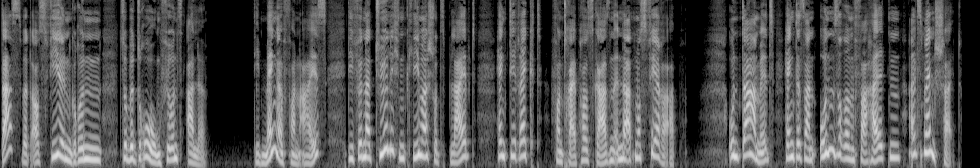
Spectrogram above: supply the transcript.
Das wird aus vielen Gründen zur Bedrohung für uns alle. Die Menge von Eis, die für natürlichen Klimaschutz bleibt, hängt direkt von Treibhausgasen in der Atmosphäre ab. Und damit hängt es an unserem Verhalten als Menschheit.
